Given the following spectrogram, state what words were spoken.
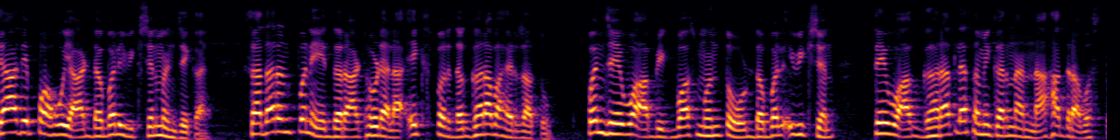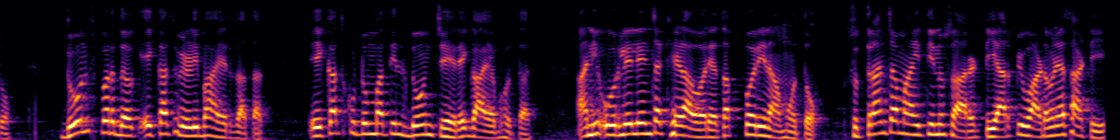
त्याआधी पाहूया डबल इव्हिक्शन म्हणजे काय? साधारणपणे दर आठवड्याला एक स्पर्धक घराबाहेर जातो. पण जेव्हा बिग बॉस म्हणतो डबल इव्हिक्शन तेव्हा घरातल्या समीकरणांना हादरा बसतो. दोन स्पर्धक एकाच वेळी बाहेर जातात. एकाच कुटुंबातील दोन चेहरे गायब होतात आणि उरलेल्यांच्या खेळावर याचा परिणाम होतो. सूत्रांच्या माहितीनुसार टी आर पी वाढवण्यासाठी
